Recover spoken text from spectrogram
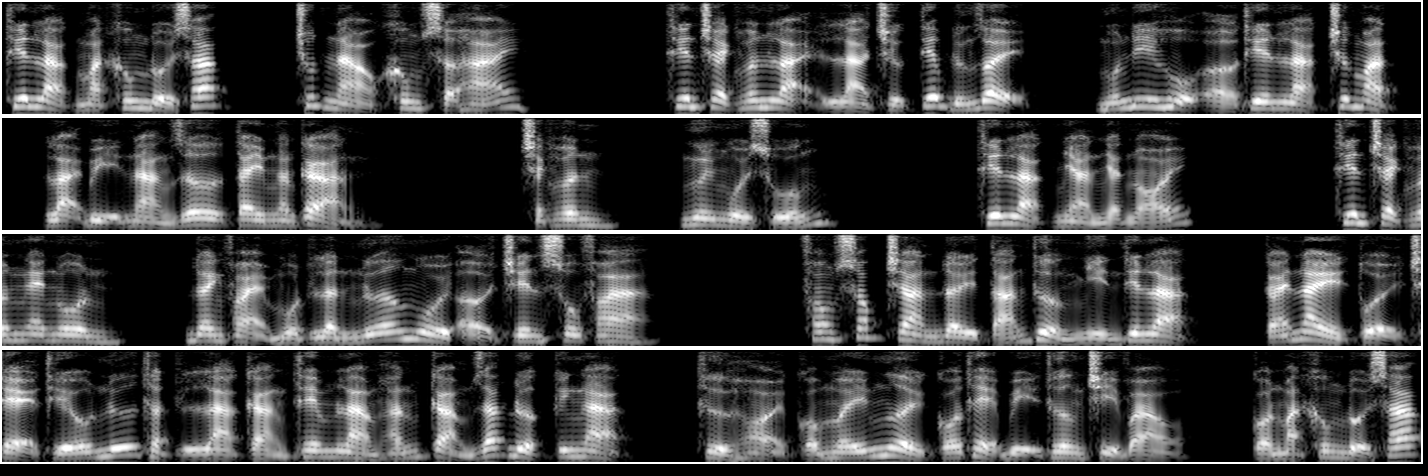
thiên lạc mặt không đổi sắc, chút nào không sợ hãi. Thiên trạch vân lại là trực tiếp đứng dậy, muốn đi hộ ở thiên lạc trước mặt, lại bị nàng giơ tay ngăn cản. Trạch vân, ngươi ngồi xuống. Thiên lạc nhàn nhạt nói. Thiên trạch vân nghe ngôn, đành phải một lần nữa ngồi ở trên sofa. Phong sóc tràn đầy tán thưởng nhìn thiên lạc, cái này tuổi trẻ thiếu nữ thật là càng thêm làm hắn cảm giác được kinh ngạc, thử hỏi có mấy người có thể bị thương chỉ vào, còn mặt không đổi sắc.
